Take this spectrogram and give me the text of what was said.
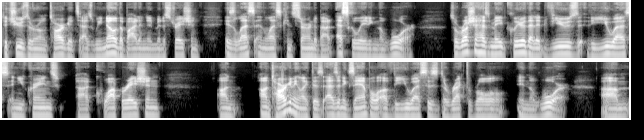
to choose their own targets. As we know, the Biden administration is less and less concerned about escalating the war. So Russia has made clear that it views the U.S. and Ukraine's uh, cooperation on on targeting like this as an example of the U.S.'s direct role in the war. Um,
